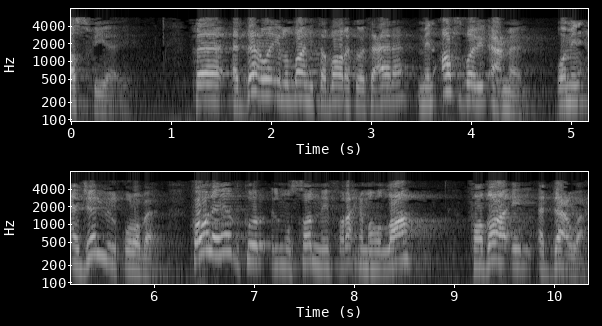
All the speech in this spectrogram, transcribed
أصفيائه. فالدعوة إلى الله تبارك وتعالى من أفضل الأعمال ومن أجل القربات. فهنا يذكر المصنف رحمه الله فضائل الدعوة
